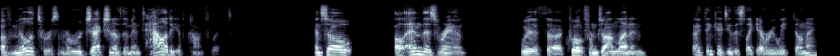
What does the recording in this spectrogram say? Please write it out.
of militarism, a rejection of the mentality of conflict. And so I'll end this rant with a quote from John Lennon. I think I do this like every week, don't I?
